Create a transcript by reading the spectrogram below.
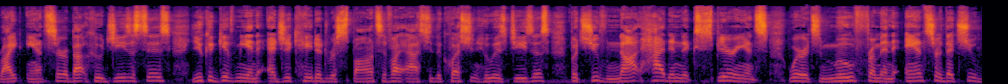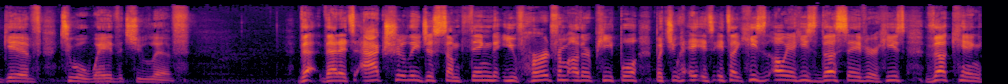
right answer about who Jesus is. You could give me an educated response if I ask you the question, Who is Jesus? But you've not had an experience where it's moved from an answer that you give to a way that you live that, that it's actually just something that you've heard from other people, but you it's, it's like he's oh yeah, he's the savior, he's the king,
